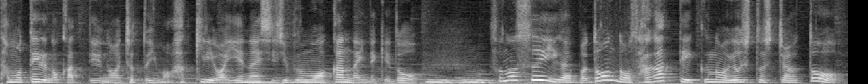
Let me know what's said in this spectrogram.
保てるのかっていうのはちょっと今はっきりは言えないし自分も分かんないんだけどうんうん。その水位がやっぱどんどん下がっていくのを良しとしちゃうと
